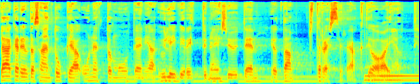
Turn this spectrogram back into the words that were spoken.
Lääkäriltä sain tukea unettomuuteen ja ylivirittyneisyyteen, jota stressireaktio aiheutti.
